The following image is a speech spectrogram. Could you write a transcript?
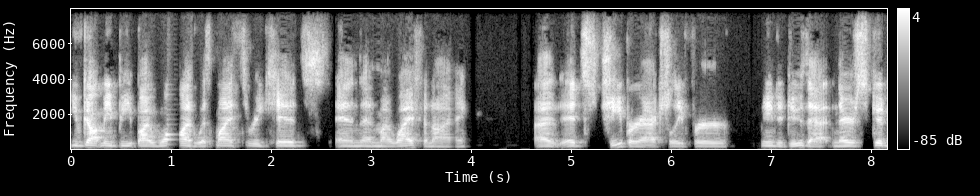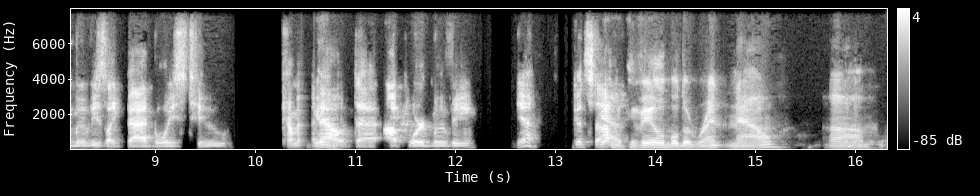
you've got me beat by one with my three kids and then my wife and I. Uh, it's cheaper actually for me to do that. And there's good movies like Bad Boys Two coming Yeah. out, that Onward movie. Yeah, good stuff. Yeah, it's available to rent now. Um,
